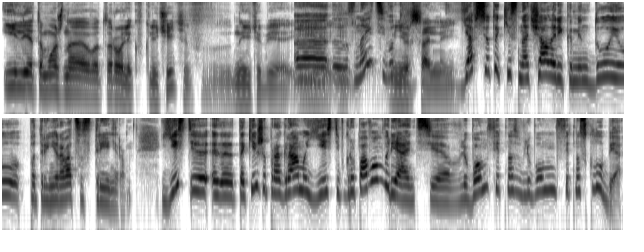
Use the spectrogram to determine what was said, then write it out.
или это можно вот ролик включить в, на Ютубе? Э, знаете, вот универсальный. Я все-таки сначала рекомендую потренироваться с тренером. Есть э, э, такие же программы, есть и в групповом варианте, в любом фитнес, в любом фитнес-клубе.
